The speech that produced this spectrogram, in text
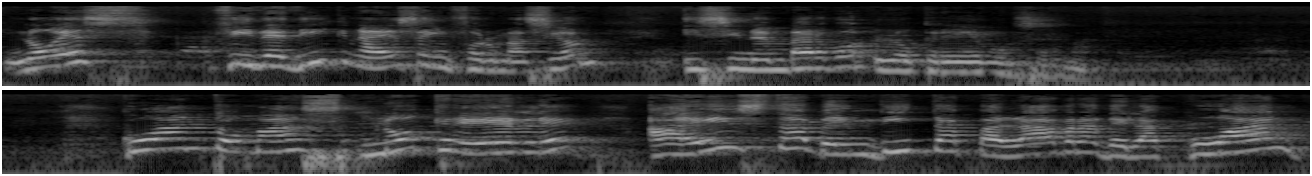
no es fidedigna esa información y sin embargo lo creemos, hermano. ¿Cuánto más no creerle a esta bendita palabra de la cual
